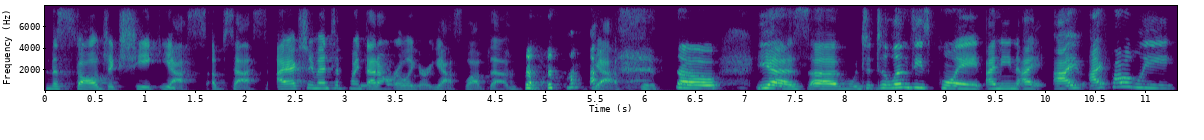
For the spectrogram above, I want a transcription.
nostalgic chic. Yes, obsessed. I actually meant to point that out earlier. Yes, love them. yes. So yes, uh, to, to Lindsay's point, I mean, I I I probably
